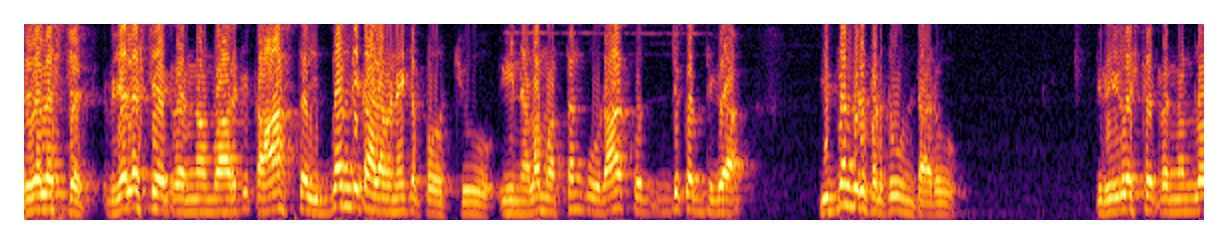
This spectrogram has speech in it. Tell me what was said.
రియల్ ఎస్టేట్ రియల్ ఎస్టేట్ రంగం వారికి కాస్త ఇబ్బంది కాలమనే చెప్పవచ్చు. ఈ నెల మొత్తం కూడా కొద్ది కొద్దిగా ఇబ్బందులు పడుతూ ఉంటారు. రియల్ ఎస్టేట్ రంగంలో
